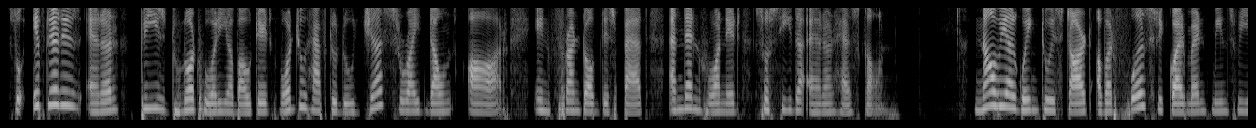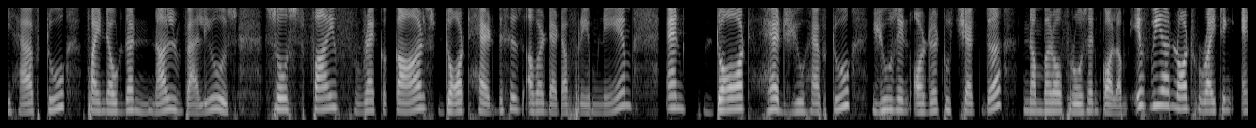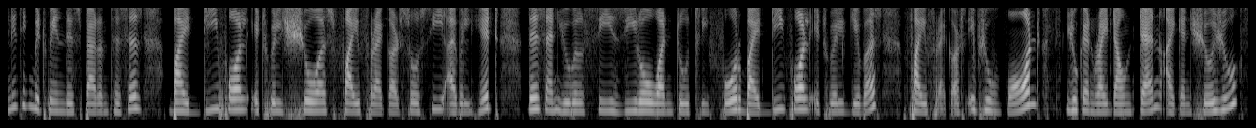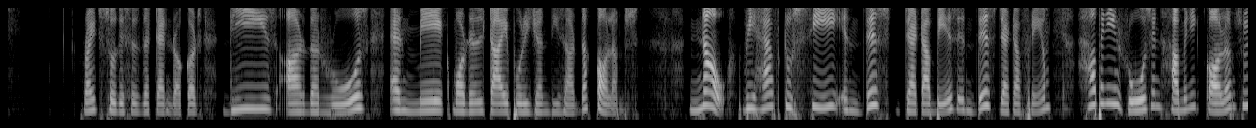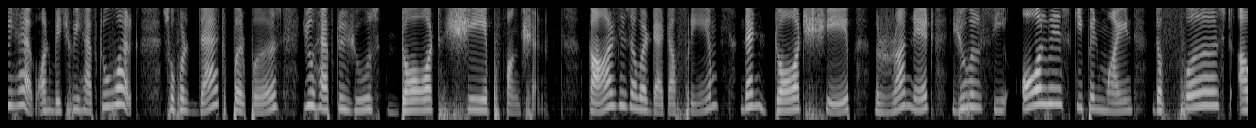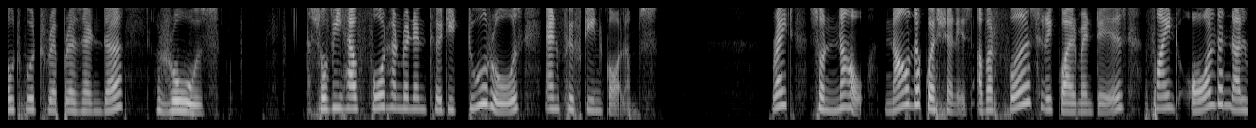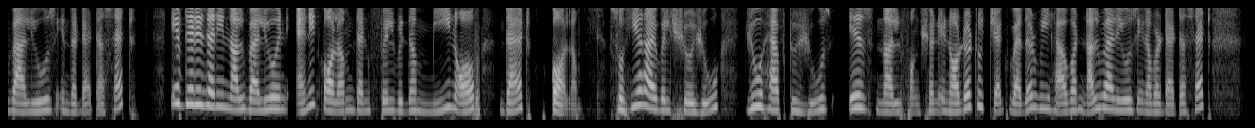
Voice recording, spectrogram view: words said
So if there is error please do not worry about it. What you have to do just write down r in front of this path and then run it. So see the error has gone now we are going to start. Our first requirement means we have to find out the null values. So 5 rec cars dot head. This is our data frame name. And dot head you have to use in order to check the number of rows and column. If we are not writing anything between this parentheses by default it will show us five records. So see i will hit this and you will see 0 1 2 3 4 by default it will give us five records. If you want you can write down 10 i can show you right? So this is the 10 records. These are the rows and make model type origin these are the columns. Now we have to see in this database in this data frame how many rows and how many columns we have on which we have to work. So for that purpose you have to use dot shape function cars is our data frame then dot shape run it. You will see always keep in mind the first output represent the rows. So we have 432 rows and 15 columns. Right? So now now the question is our first requirement is find all the null values in the data set if there is any null value in any column, then fill with the mean of that column. So here I will show you, you have to use is null function in order to check whether we have a null values in our data set.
